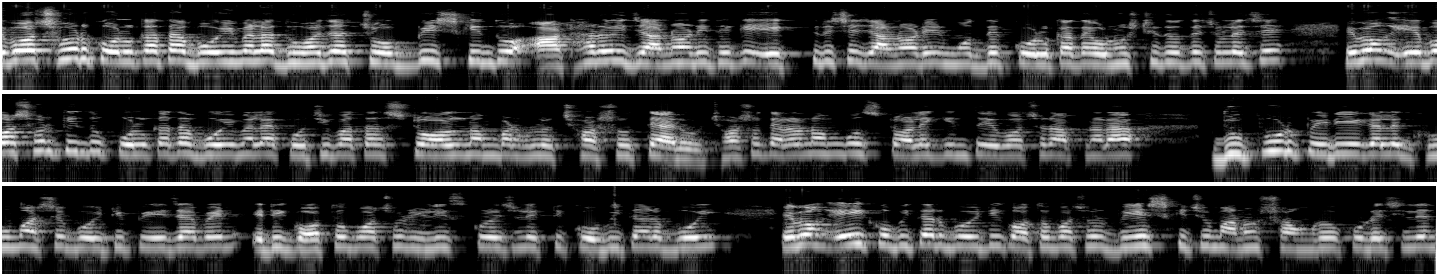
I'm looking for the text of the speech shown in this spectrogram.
এবছর কলকাতা বইমেলা দু হাজার চব্বিশ কিন্তু আঠারোই জানুয়ারি থেকে একত্রিশে জানুয়ারির মধ্যে কলকাতায় অনুষ্ঠিত হতে চলেছে এবং এবছর কিন্তু কলকাতা বইমেলা কচিপাতা স্টল নাম্বার হলো ছশো তেরো। ছশো তেরো নম্বর স্টলে কিন্তু এবছর আপনারা দুপুর পেরিয়ে গেলে ঘুম আসে বইটি পেয়ে যাবেন। এটি গত বছর রিলিজ করেছিল একটি কবিতার বই এবং এই কবিতার বইটি গত বছর বেশ কিছু মানুষ সংগ্রহ করেছিলেন।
